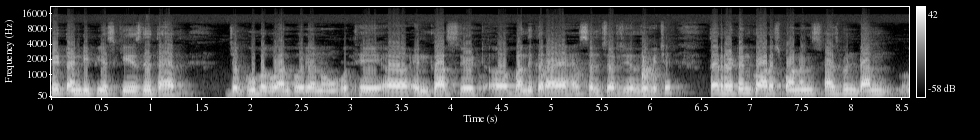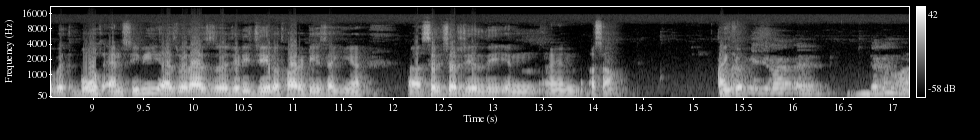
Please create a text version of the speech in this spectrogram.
ਪਿਟ ਐਨਡੀਪੀਐਸ ਕੇਸ ਦੇ ਤਹਿਤ ਜੱਗੂ ਭਗਵਾਨਪੁਰੀਆ ਨੂੰ ਉੱਥੇ ਇਨਕਾਰਸਰੇਟ ਬੰਦ ਕਰਾਇਆ ਹੈ ਸਿਲਚਰ ਜੇਲ੍ਹ ਦੇ ਵਿੱਚ। ਤਾਂ written correspondence has been done with both NCB as well as ਜਿਹੜੀ ਜੇਲ੍ਹ ਅਥਾਰਟੀਆਂ ਹੈਗੀਆਂ ਸਿਲਚਰ ਜੇਲ੍ਹ ਦੀ in in Assam thank you ਇਹ ਜਿਹੜਾ ਅਹ, ਜਗਨ ਵਾ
